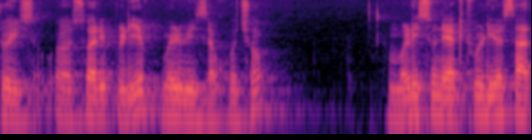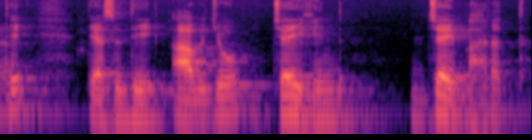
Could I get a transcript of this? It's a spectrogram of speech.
જોઈ શકો સોરી પીડીએફ મેળવી શકો છો. મળીશું નેક્સ્ટ વીડિયો સાથે. ત્યાં સુધી આવજો. જય હિન્દ, જય ભારત.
